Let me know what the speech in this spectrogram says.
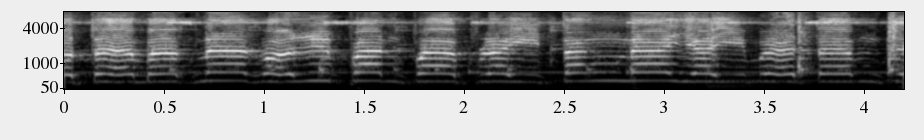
ป้าโยแต่บักหน้าก็ริปันป้าไพรตั้งหน้าใหญ่เมื่อเต็มใจ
